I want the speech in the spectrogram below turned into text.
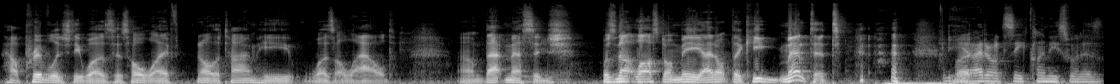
how privileged he was his whole life and all the time he was allowed um, that message was not lost on me. I don't think he meant it. Yeah, I don't see Clint Eastwood as,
